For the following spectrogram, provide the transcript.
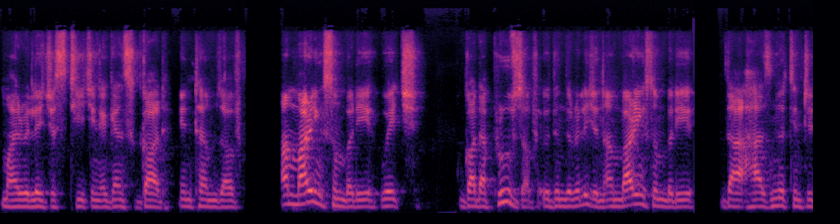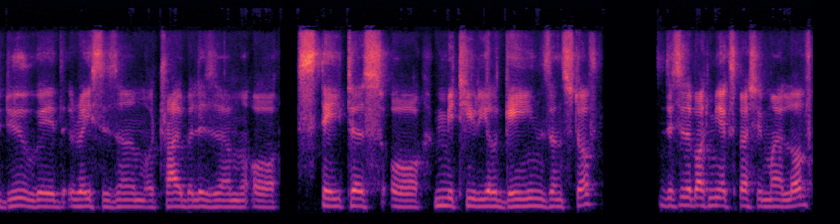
my religious teaching, against God, in terms of I'm marrying somebody which God approves of within the religion. I'm marrying somebody that has nothing to do with racism or tribalism or status or material gains and stuff. This is about me expressing my love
